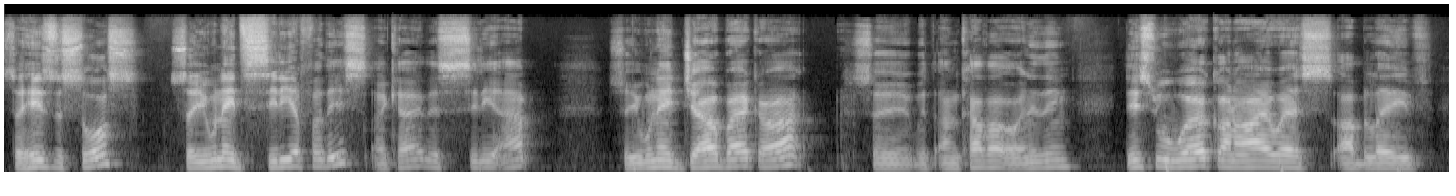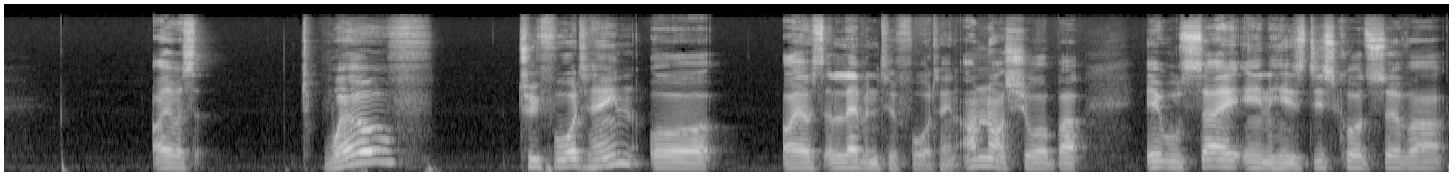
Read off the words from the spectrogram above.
so here's the source. So you will need Cydia for this, okay? This Cydia app. So you will need jailbreak, alright? So with Uncover or anything. This will work on iOS, I believe, iOS 12 to 14 or iOS 11 to 14. I'm not sure, but it will say in his Discord server.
